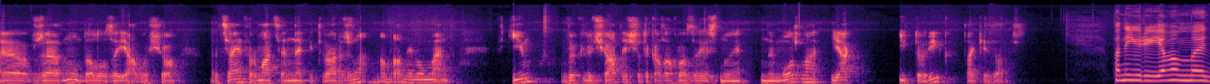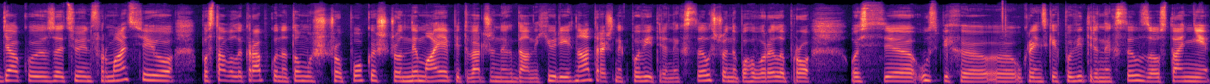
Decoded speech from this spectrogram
е, вже ну дало заяву, що ця інформація не підтверджена на даний момент. Втім, виключати, що така загроза існує, не можна як і торік, так і зараз. Пане Юрію, я вам е, дякую за цю інформацію. Поставили крапку на тому, що поки що немає підтверджених даних. Юрій Ігнат, речник повітряних сил, що не поговорили про ось е, успіхи е, українських повітряних сил за останні.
